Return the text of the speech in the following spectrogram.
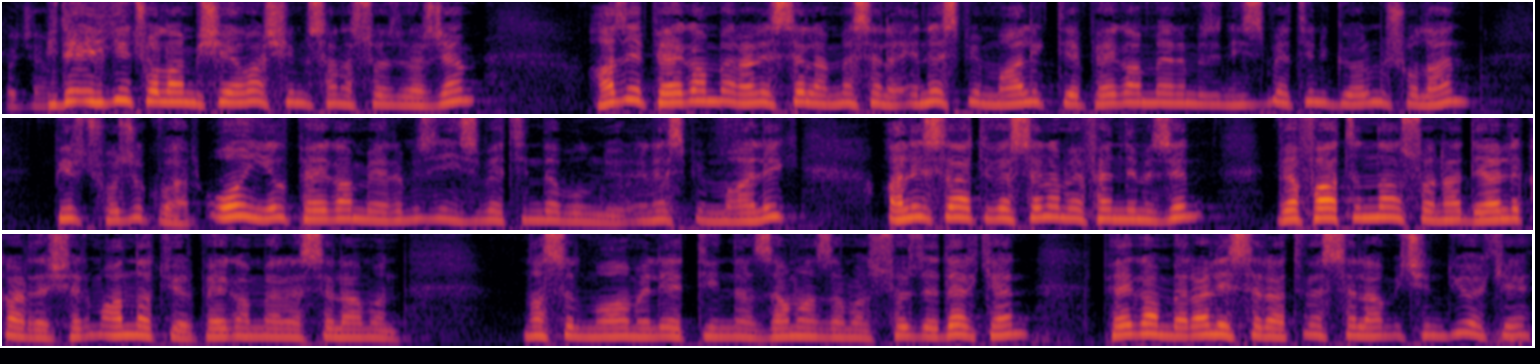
Hocam Bir de ilginç olan bir şey var. Şimdi sana söz vereceğim. Hazreti Peygamber aleyhisselam mesela Enes bin Malik diye peygamberimizin hizmetini görmüş olan bir çocuk var. 10 yıl peygamberimizin hizmetinde bulunuyor. Enes bin Malik aleyhissalatü vesselam Efendimizin vefatından sonra değerli kardeşlerim anlatıyor. Peygamber aleyhisselamın nasıl muamele ettiğinden zaman zaman söz ederken Peygamber aleyhissalatü vesselam için diyor ki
